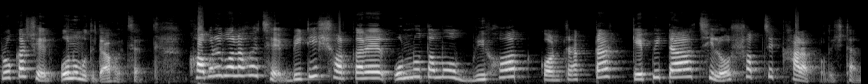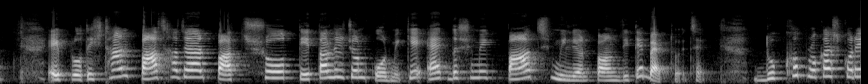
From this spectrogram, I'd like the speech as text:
প্রকাশের অনুমতি দেওয়া হয়েছে। খবরে বলা হয়েছে, ব্রিটিশ সরকারের অন্যতম বৃহৎ কন্ট্রাক্টর কেপিটা ছিল সবচেয়ে খারাপ প্রতিষ্ঠান। এই প্রতিষ্ঠান পাঁচ হাজার পাঁচশো তেতাল্লিশ জন কর্মীকে এক দশমিক পাঁচ মিলিয়ন পাউন্ড দিতে ব্যর্থ হয়েছে। দুঃখ প্রকাশ করে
